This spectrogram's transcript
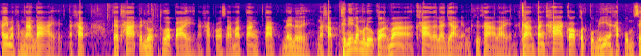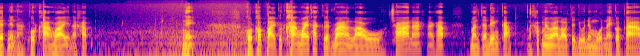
ให้มันทำงานได้นะครับ แต่ถ้าเป็นรถทั่วไปนะครับก็สามารถตั้งตามผมได้เลยนะครับทีนี้เรามาดูก่อนว่าค่าแต่ละอย่างเนี่ยมันคือค่าอะไรนะการตั้งค่าก็กดปุ่มนี้นะครับปุ่มเซตเนี่ยนะกดค้างไว้นะครับนี่กดเข้าไปกดค้างไว้ถ้าเกิดว่าเราช้านะนะครับ มันจะเด้งกลับนะครับ ไม่ว่าเราจะอยู่ในโหมดไหนก็ตาม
